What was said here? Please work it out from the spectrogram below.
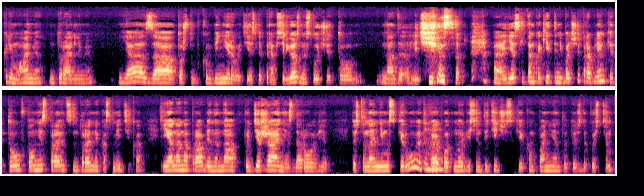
кремами натуральными. Я за то, чтобы комбинировать. Если прям серьезный случай, то надо лечиться. А Если там какие-то небольшие проблемки, то вполне справится натуральная косметика. И она направлена на поддержание здоровья. То есть она не маскирует, Мгм. как вот многие синтетические компоненты. То есть, допустим,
